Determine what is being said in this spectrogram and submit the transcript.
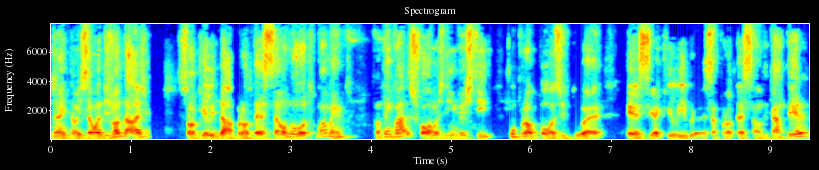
Né? Então, isso é uma desvantagem. Só que ele dá proteção no outro momento. Então, tem várias formas de investir. O propósito é esse equilíbrio, essa proteção de carteira.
